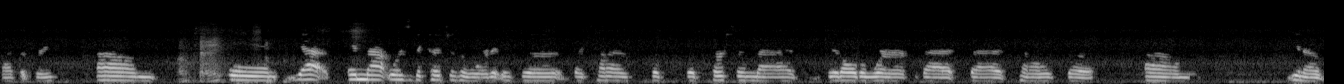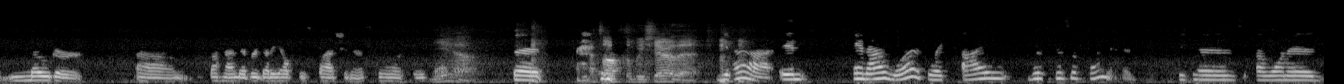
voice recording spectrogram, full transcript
five foot three. Um, okay. And yeah, and that was the coach's award. It was the, the kind of the, the person that did all the work that that kind of was the um, you know motor um, behind everybody else's flashiness. Yeah. But that's awesome. We share that. yeah, and and I was like I was disappointed because I wanted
